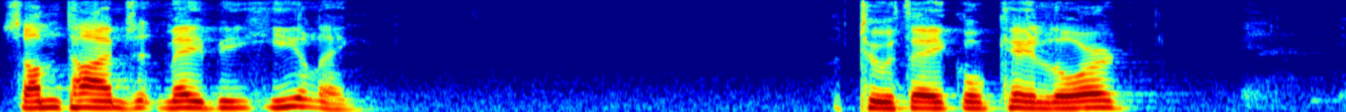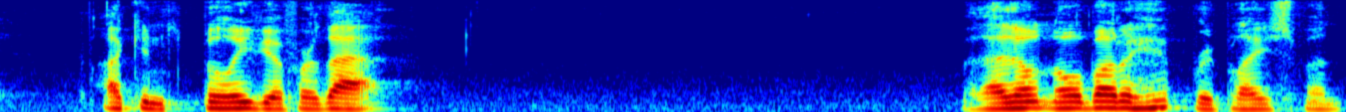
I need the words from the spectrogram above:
Sometimes it may be healing. A toothache, okay, Lord, I can believe you for that. But I don't know about a hip replacement.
